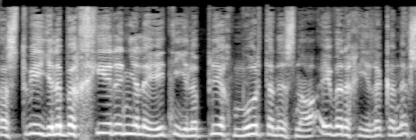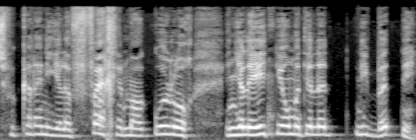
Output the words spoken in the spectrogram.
Vers 2 julle begeer en julle het nie. Julle pleeg moord en is naaiwerig. Julle kan niks verkry nie. Julle veg en maak oorlog en julle het nie omdat julle nie bid nie.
